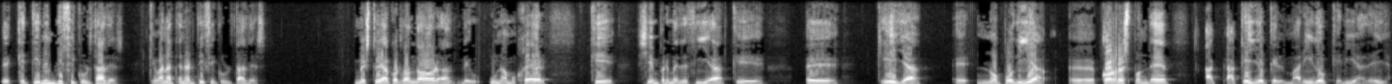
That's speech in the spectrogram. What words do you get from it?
eh, que tienen dificultades, que van a tener dificultades. Me estoy acordando ahora de una mujer que siempre me decía que, eh, que ella no podía corresponder a, a aquello que el marido quería de ella.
